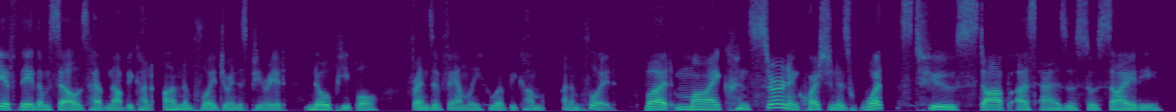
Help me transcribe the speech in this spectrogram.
if they themselves have not become unemployed during this period know people friends and family who have become unemployed. But my concern and question is what's to stop us as a society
